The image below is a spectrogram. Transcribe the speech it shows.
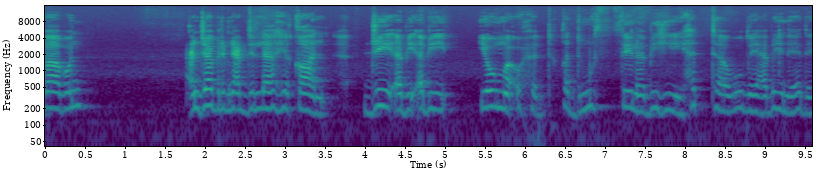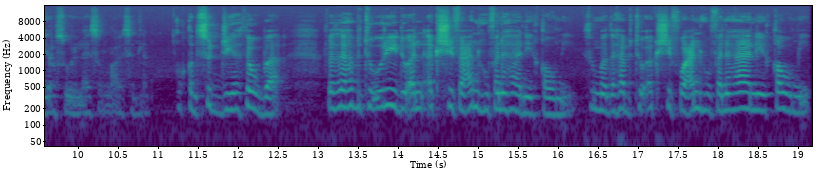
باب عن جابر بن عبد الله قال جيء بأبي يوم أحد قد مثل به حتى وضع بين يدي رسول الله صلى الله عليه وسلم وقد سجي ثوبا فذهبت أريد أن أكشف عنه فنهاني قومي ثم ذهبت أكشف عنه فنهاني قومي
